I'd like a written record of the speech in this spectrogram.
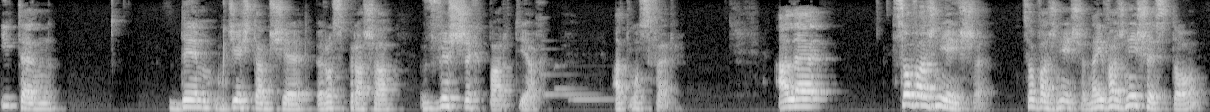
i ten dym gdzieś tam się rozprasza w wyższych partiach atmosfery. Ale co ważniejsze, co ważniejsze, najważniejsze jest to,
